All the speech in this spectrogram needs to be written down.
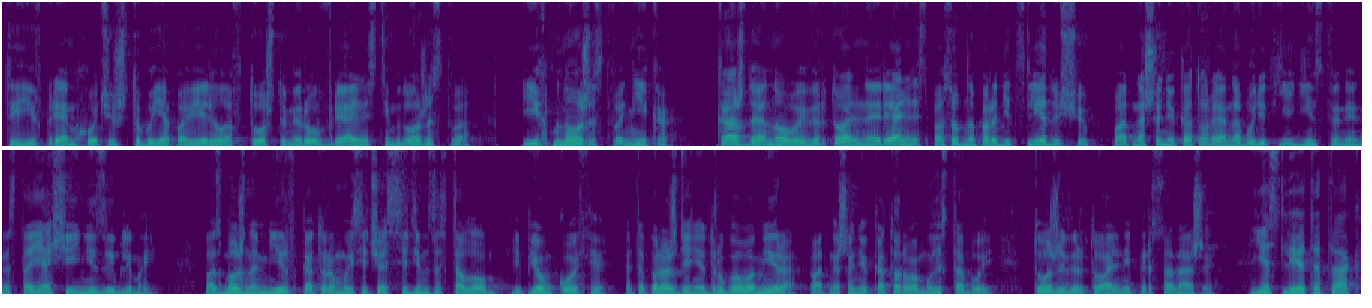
Ты и впрямь хочешь, чтобы я поверила в то, что миров в реальности множество? их множество, Ника. Каждая новая виртуальная реальность способна породить следующую, по отношению к которой она будет единственной, настоящей и незыблемой. Возможно, мир, в котором мы сейчас сидим за столом и пьем кофе, это порождение другого мира, по отношению которого мы с тобой тоже виртуальные персонажи. «Если это так,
